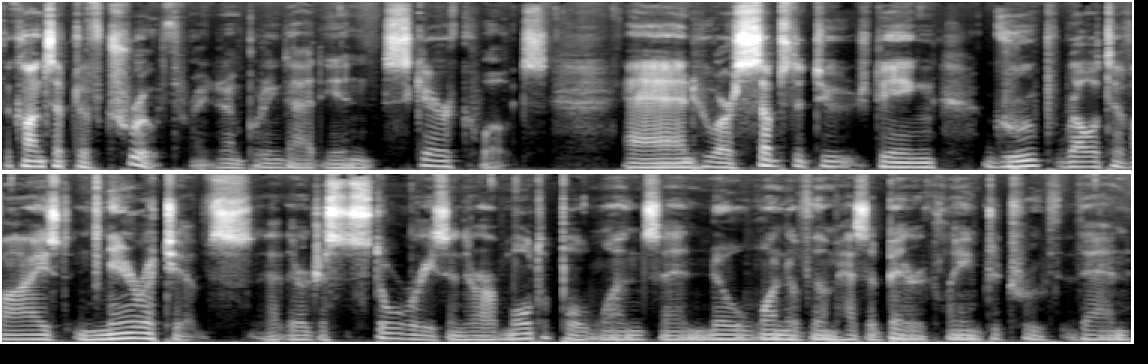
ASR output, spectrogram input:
the concept of truth, right? And I'm putting that in scare quotes and who are substituting group relativized narratives. That they're just stories, and there are multiple ones, and no one of them has a better claim to truth than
